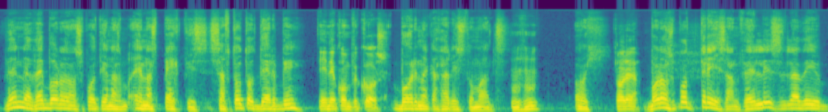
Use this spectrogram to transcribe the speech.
Δεν, δεν μπορώ να σου πω ότι ένας ένας παίκτης σε αυτό το ντέρμπι Είναι κομβικός. μπορεί να καθαρίσει το ματς. Όχι. Ωραία. Μπορώ να σου πω τρεις αν θέλεις. Δηλαδή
